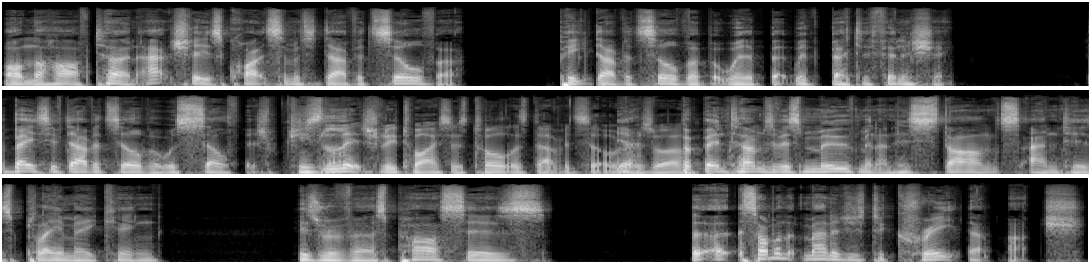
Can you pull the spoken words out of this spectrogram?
on the half turn. Actually, it's quite similar to David Silva, peak David Silva, but with with better finishing. The base of David Silva was selfish. He's literally twice as tall as David Silva yeah, as well. But in terms of his movement and his stance and his playmaking, his reverse passes, uh, someone that manages to create that much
